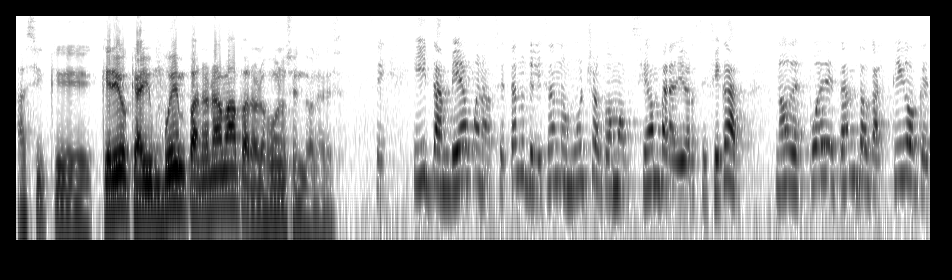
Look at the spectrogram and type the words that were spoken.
Así que creo que hay un buen panorama para los bonos en dólares. Sí. Y también, bueno, se están utilizando mucho como opción para diversificar, ¿no? Después de tanto castigo que,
